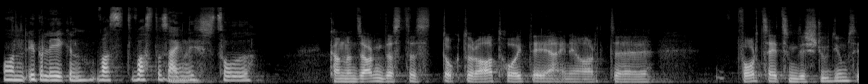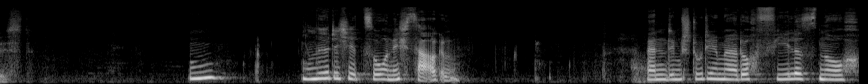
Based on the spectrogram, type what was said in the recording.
und überlegen, was, was das mhm. eigentlich soll. Kann man sagen, dass das Doktorat heute eine Art äh, Fortsetzung des Studiums ist? Würde ich jetzt so nicht sagen. Während im Studium ja doch vieles noch,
